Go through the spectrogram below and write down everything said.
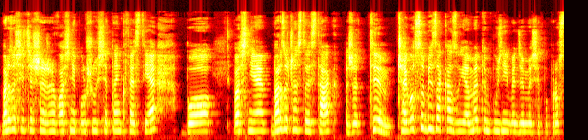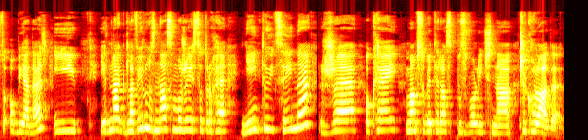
Bardzo się cieszę, że właśnie poruszyłyście tę kwestię, bo właśnie bardzo często jest tak, że tym, czego sobie zakazujemy, tym później będziemy się po prostu obiadać i jednak dla wielu z nas może jest to trochę nieintuicyjne, że okej, okay, mam sobie teraz pozwolić na czekoladę.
